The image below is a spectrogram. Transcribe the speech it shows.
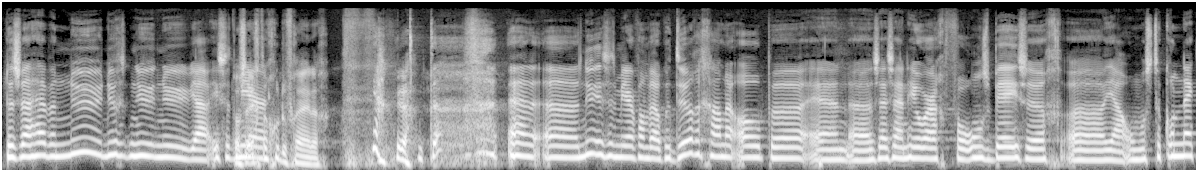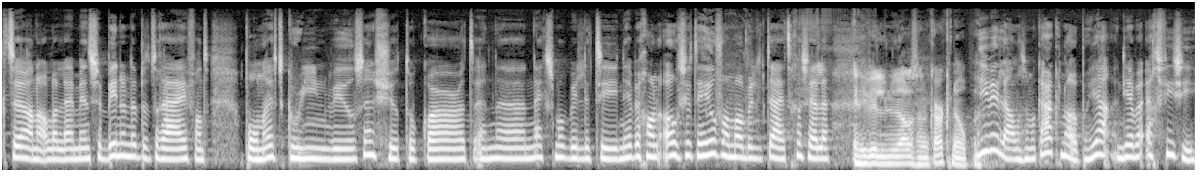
Dus wij hebben nu, nu, nu, nu ja, is het was meer. echt een goede vrijdag. En eh, nu is het meer van welke deuren gaan er open. En eh, zij zijn heel erg voor ons bezig eh, ja, om ons te connecten aan allerlei mensen binnen het bedrijf. Want Pon heeft Green Wheels en Shuttlecard en Next Mobility. Die hebben gewoon, oh, zitten heel veel mobiliteit, gezellen. En die willen nu alles aan elkaar knopen. Die willen alles aan elkaar knopen. Ja, die hebben echt visie.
